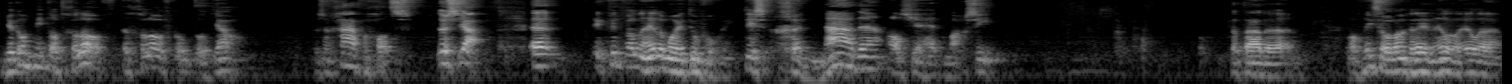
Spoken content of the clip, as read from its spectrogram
je komt niet tot geloof. Het geloof komt tot jou. Dat is een gave gods. Dus ja, uh, ik vind het wel een hele mooie toevoeging. Het is genade als je het mag zien. Ik had daar uh, nog niet zo lang geleden heel, heel,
